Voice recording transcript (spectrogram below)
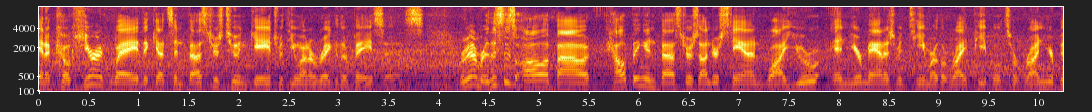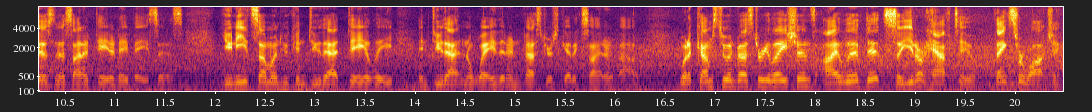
in a coherent way that gets investors to engage with you on a regular basis. Remember, this is all about helping investors understand why you and your management team are the right people to run your business on a day-to-day basis. You need someone who can do that daily and do that in a way that investors get excited about. When it comes to investor relations, I lived it, so you don't have to. Thanks for watching.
